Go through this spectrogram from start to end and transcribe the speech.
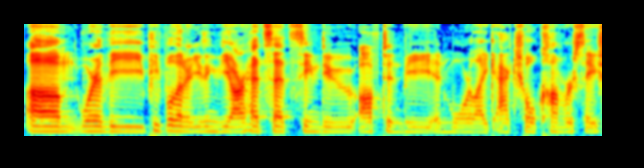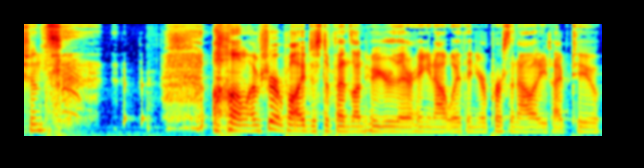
Um, where the people that are using VR headsets seem to often be in more like actual conversations. um, I'm sure it probably just depends on who you're there hanging out with and your personality type too.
